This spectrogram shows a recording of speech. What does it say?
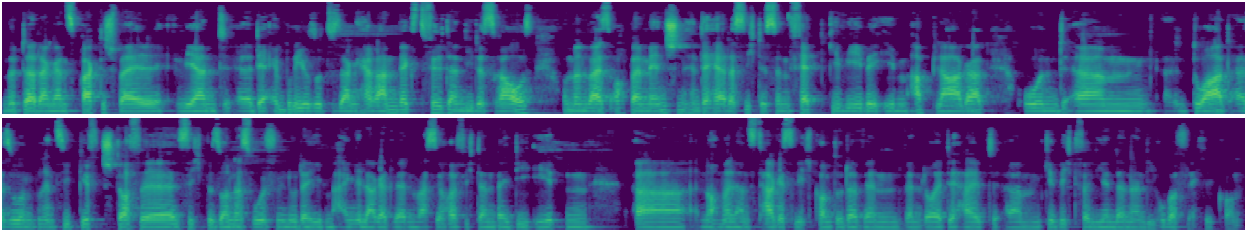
Mütter dann ganz praktisch, weil während äh, der Embryo sozusagen heranwächst, filtern die das raus. Und man weiß auch beim Menschen hinterher, dass sich das im Fettgewebe eben ablagert und ähm, dort also im Prinzip Giftstoffe sich besonders wohlfühlen oder eben eingelagert werden, was ja häufig dann bei Diäten äh, nochmal ans Tageslicht kommt oder wenn, wenn Leute halt ähm, Gewicht verlieren, dann an die Oberfläche kommt.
